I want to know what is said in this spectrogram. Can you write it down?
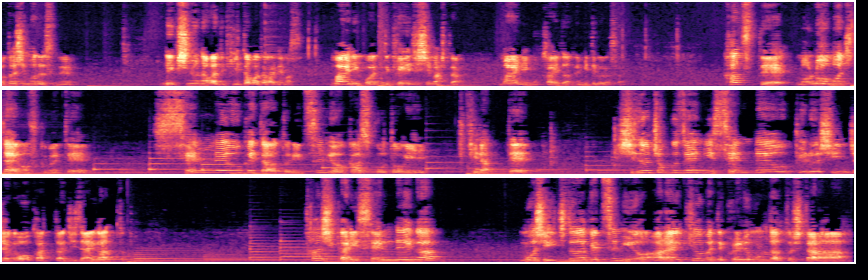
私もですね歴史の中で聞いたことがあります。前にこうやって掲示しました。前にも書いたんで見てください。かつて、まあ、ローマ時代も含めて洗礼を受けた後に罪を犯すことを嫌って死ぬ直前に洗礼を受ける信者が多かった時代があったと。確かに洗礼がもし一度だけ罪を洗い清めてくれるものだとしたら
